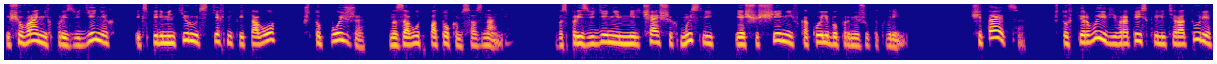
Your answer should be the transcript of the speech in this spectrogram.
еще в ранних произведениях экспериментируют с техникой того, что позже назовут потоком сознания, воспроизведением мельчайших мыслей и ощущений в какой-либо промежуток времени. Считается, что впервые в европейской литературе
